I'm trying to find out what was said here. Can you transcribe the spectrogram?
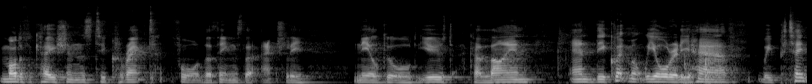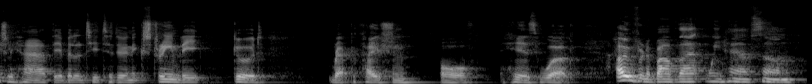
modifications to correct for the things that actually Neil Gould used, a LION, and the equipment we already have, we potentially have the ability to do an extremely good replication of his work. Over and above that, we have some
